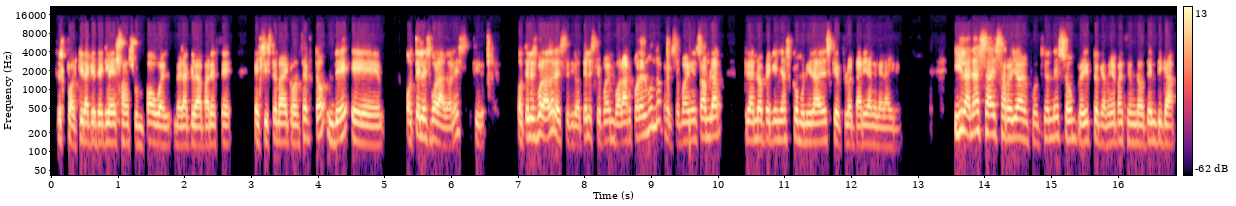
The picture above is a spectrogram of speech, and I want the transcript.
Entonces, cualquiera que teclee Samsung Powell verá que le aparece el sistema de concepto de eh, hoteles voladores. Hoteles voladores, es decir, hoteles que pueden volar por el mundo, pero que se pueden ensamblar creando pequeñas comunidades que flotarían en el aire. Y la NASA ha desarrollado en función de eso un proyecto que a mí me parece una auténtica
